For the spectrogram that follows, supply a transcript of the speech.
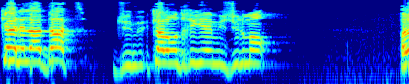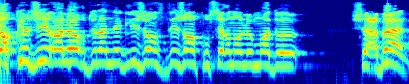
quelle est la date du calendrier musulman. Alors que dire alors de la négligence des gens concernant le mois de Sha'ban?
